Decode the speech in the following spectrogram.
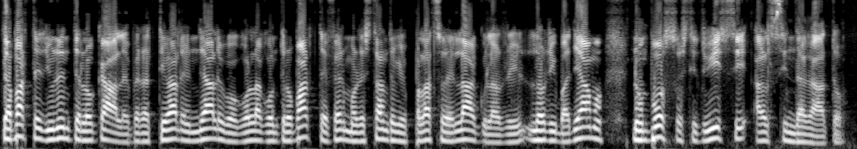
da parte di un ente locale per attivare un dialogo con la controparte, fermo restando che il Palazzo dell'Aquila, lo ribadiamo, non può sostituirsi al sindacato.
